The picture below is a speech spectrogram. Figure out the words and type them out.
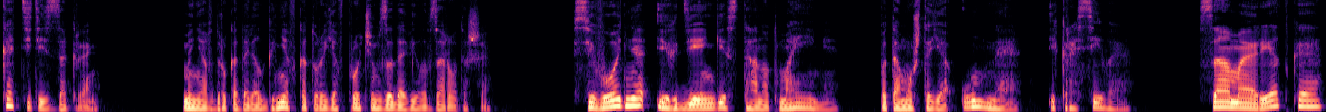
Катитесь за грань. Меня вдруг одолел гнев, который я, впрочем, задавила в зародыше. Сегодня их деньги станут моими, потому что я умная и красивая. Самое редкое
